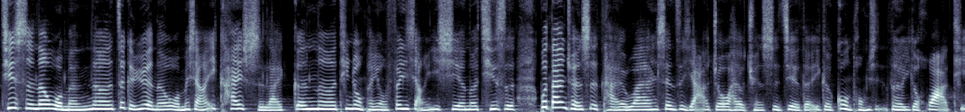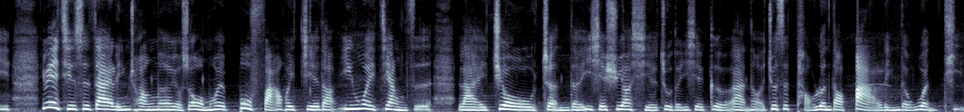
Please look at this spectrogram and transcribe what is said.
其实呢，我们呢这个月呢，我们想要一开始来跟呢听众朋友分享一些呢，其实不单纯是台湾，甚至亚洲，还有全世界的一个共同的一个话题。因为其实，在临床呢，有时候我们会不乏会接到因为这样子来就诊的一些需要协助的一些个案呢，就是讨论到霸凌的问题。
